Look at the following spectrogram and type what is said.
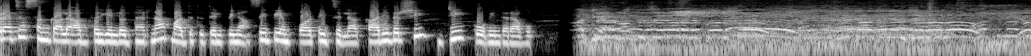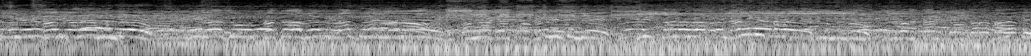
ప్రజా సంఘాల ఆధ్వర్యంలో ధర్నా మద్దతు తెలిపిన సిపిఎం పార్టీ జిల్లా కార్యదర్శి డి. గోవిందరావు ఛార్జీలు రద్దు చేయాలని కోరుతూ శ్రీకాకుళం జిల్లాలో ఎస్సీ కార్యాలయం ముందు ఈరోజు ప్రజా వేదిక ఆధ్వర్యంలో సమ్మె గమనించింది ఈ జిల్లాలో కొన్ని అన్ని సమస్యల ముందు ఈరోజు కార్యక్రమం జరుగుతూ ఉంది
